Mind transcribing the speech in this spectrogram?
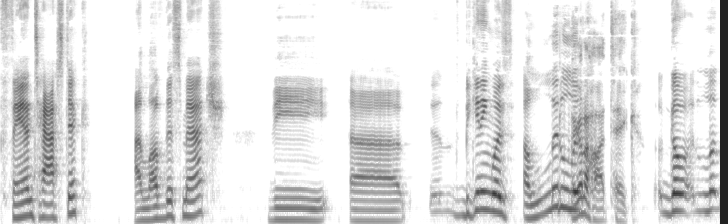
Fantastic. I love this match. The uh beginning was a little I got a hot take. go l-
